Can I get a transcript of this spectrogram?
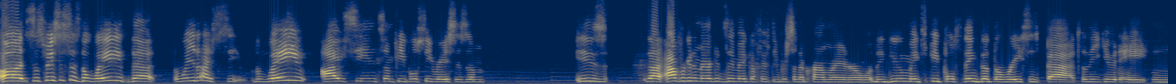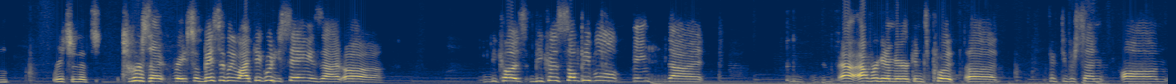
Uh, so SpaceX says the way that the way that I see the way I've seen some people see racism is that African Americans they make a fifty percent of crime rate, or what they do makes people think that the race is bad, so they give it hate and race that's percent race. So basically, I think what he's saying is that uh, because because some people think that African Americans put uh fifty percent on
